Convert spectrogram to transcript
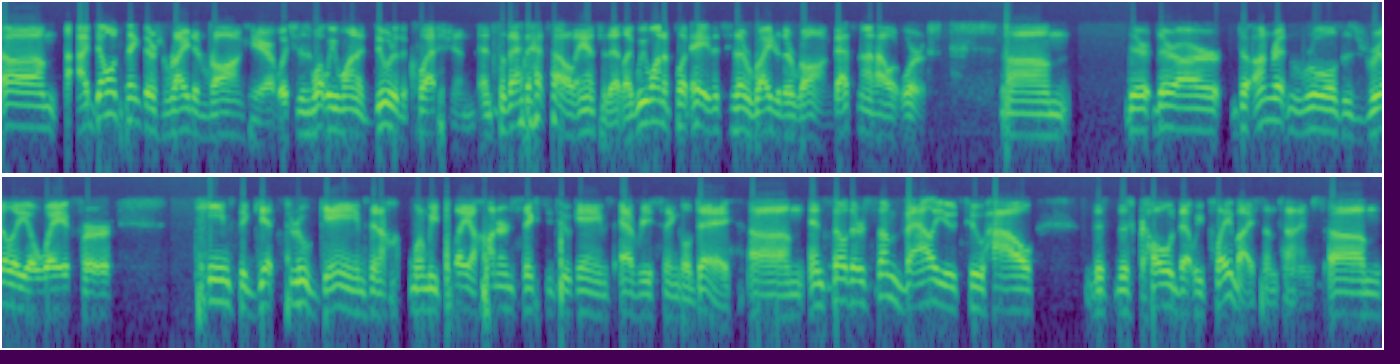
um, I don't think there's right and wrong here, which is what we want to do to the question, and so that that's how I'll answer that. Like we want to put, hey, this they're right or they're wrong. That's not how it works. Um, there there are the unwritten rules is really a way for teams to get through games in a, when we play 162 games every single day. Um, and so there's some value to how this this code that we play by sometimes. Um,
